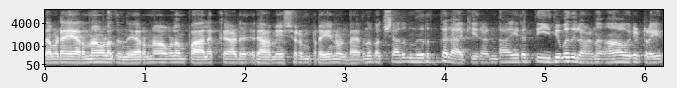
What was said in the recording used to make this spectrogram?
നമ്മുടെ എറണാകുളത്ത് നിന്ന് എറണാകുളം പാലക്കാട് രാമേശ്വരം ട്രെയിൻ ഉണ്ടായിരുന്നു. പക്ഷെ അത് നിർത്തലാക്കി രണ്ടായിരത്തി ഇരുപതിലാണ് ആ ഒരു ട്രെയിൻ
